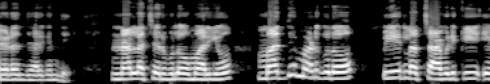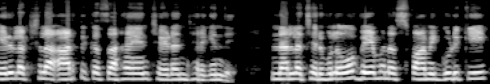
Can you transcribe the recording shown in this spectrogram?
చేయడం జరిగింది. నల్ల చెరువులో మరియు మద్యం అడుగులో పీర్ల చావిడికి ఏడు లక్షల ఆర్థిక సహాయం చేయడం జరిగింది. నల్ల చెరువులో వేమన స్వామి గుడికి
